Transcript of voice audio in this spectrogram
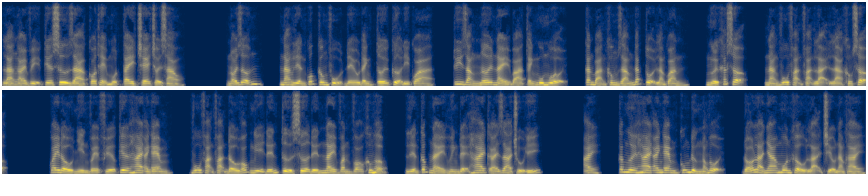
là ngài vị kia sư ra có thể một tay che trời sao. Nói giỡn, nàng liền quốc công phủ đều đánh tới cửa đi qua, tuy rằng nơi này bá tánh ngu muội, căn bản không dám đắc tội làm quan, người khác sợ, nàng vu phản phản lại là không sợ. Quay đầu nhìn về phía kia hai anh em, vu Phạn Phạn đầu góc nghĩ đến từ xưa đến nay văn võ không hợp, liền cấp này huynh đệ hai cái ra chủ ý. Ai, các ngươi hai anh em cũng đừng nóng nội, đó là nha môn khẩu lại chiều nam khai,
